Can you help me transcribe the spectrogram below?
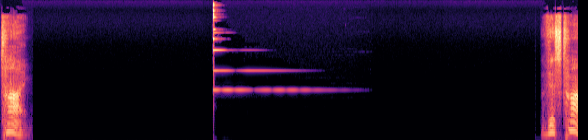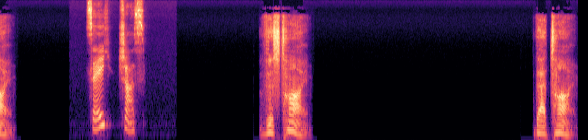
Time. This time. Цей час. This time. That time.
